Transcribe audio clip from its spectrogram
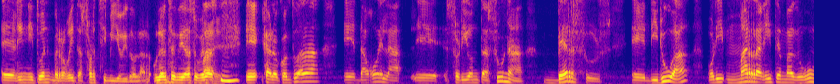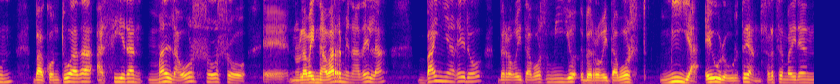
egin dituen berrogeita sortzi milioi dolar. Ulertzen dira beraz. Bai. E, karo, kontua da, e, dagoela e, zoriontasuna versus e, dirua, hori marra egiten badugun, ba, kontua da, hasieran malda oso oso e, nolabait nabarmena dela, baina gero berrogeita bost, milio, berrogeita bost mila euro urtean sartzen badiren,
